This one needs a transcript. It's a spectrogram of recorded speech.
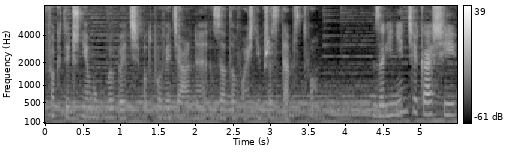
faktycznie mógłby być odpowiedzialny za to właśnie przestępstwo. Zaginięcie Kasi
